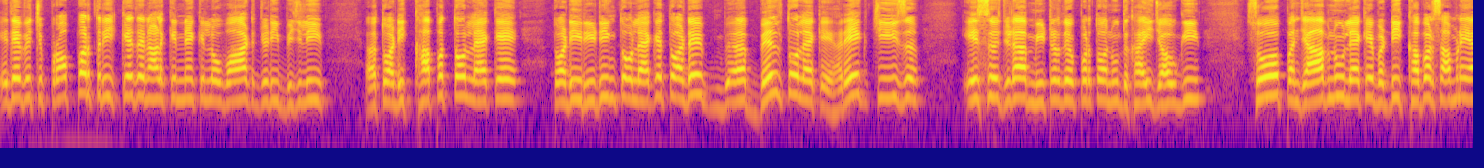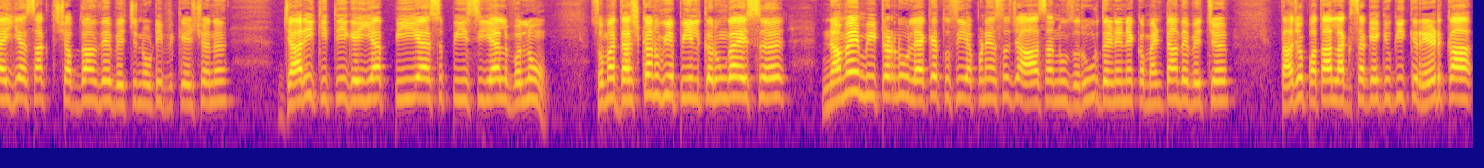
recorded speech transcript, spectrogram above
ਇਹਦੇ ਵਿੱਚ ਪ੍ਰੋਪਰ ਤਰੀਕੇ ਦੇ ਨਾਲ ਕਿੰਨੇ ਕਿਲੋਵਾਟ ਜਿਹੜੀ ਬਿਜਲੀ ਤੁਹਾਡੀ ਖਪਤ ਤੋਂ ਲੈ ਕੇ, ਤੁਹਾਡੀ ਰੀਡਿੰਗ ਤੋਂ ਲੈ ਕੇ, ਤੁਹਾਡੇ ਬਿੱਲ ਤੋਂ ਲੈ ਕੇ ਹਰੇਕ ਚੀਜ਼ ਇਸ ਜਿਹੜਾ ਮੀਟਰ ਦੇ ਉੱਪਰ ਤੁਹਾਨੂੰ ਦਿਖਾਈ ਜਾਊਗੀ। ਸੋ ਪੰਜਾਬ ਨੂੰ ਲੈ ਕੇ ਵੱਡੀ ਖਬਰ ਸਾਹਮਣੇ ਆਈ ਹੈ। ਸਖਤ ਸ਼ਬਦਾਂ ਦੇ ਵਿੱਚ ਨੋਟੀਫਿਕੇਸ਼ਨ ਜਾਰੀ ਕੀਤੀ ਗਈ ਹੈ ਪੀਐਸਪੀਸੀਐਲ ਵੱਲੋਂ। ਸੋ ਮੈਂ ਦਰਸ਼ਕਾਂ ਨੂੰ ਵੀ ਅਪੀਲ ਕਰੂੰਗਾ ਇਸ ਨਵੇਂ ਮੀਟਰ ਨੂੰ ਲੈ ਕੇ ਤੁਸੀਂ ਆਪਣੇ ਸੁਝਾਅ ਸਾਨੂੰ ਜ਼ਰੂਰ ਦੇਣੇ ਨੇ ਕਮੈਂਟਾਂ ਦੇ ਵਿੱਚ, ਤਾਂ ਜੋ ਪਤਾ ਲੱਗ ਸਕੇ, ਕਿਉਂਕਿ ਇੱਕ ਰੇੜਕਾ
